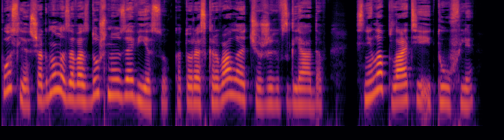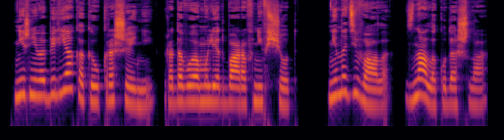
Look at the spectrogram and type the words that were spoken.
После шагнула за воздушную завесу, которая скрывала от чужих взглядов. Сняла платье и туфли. Нижнего белья, как и украшений, родовой амулет баров не в счет, не надевала, знала, куда шла.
